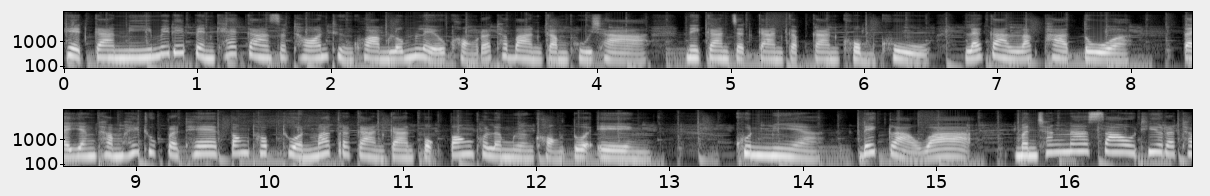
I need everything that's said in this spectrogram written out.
เหตุการณ์นี้ไม่ได้เป็นแค่การสะท้อนถึงความล้มเหลวของรัฐบาลกัมพูชา ในการจัดการกับการข่มขู่ และการลักพาตัว แต่ยังทำให้ทุกประเทศต้องทบทวนมาตรการการปกป้องพลเมืองของตัวเอง คุณเมีย ได้กล่าวว่ามันช่างน่าเศร้าที่รัฐ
